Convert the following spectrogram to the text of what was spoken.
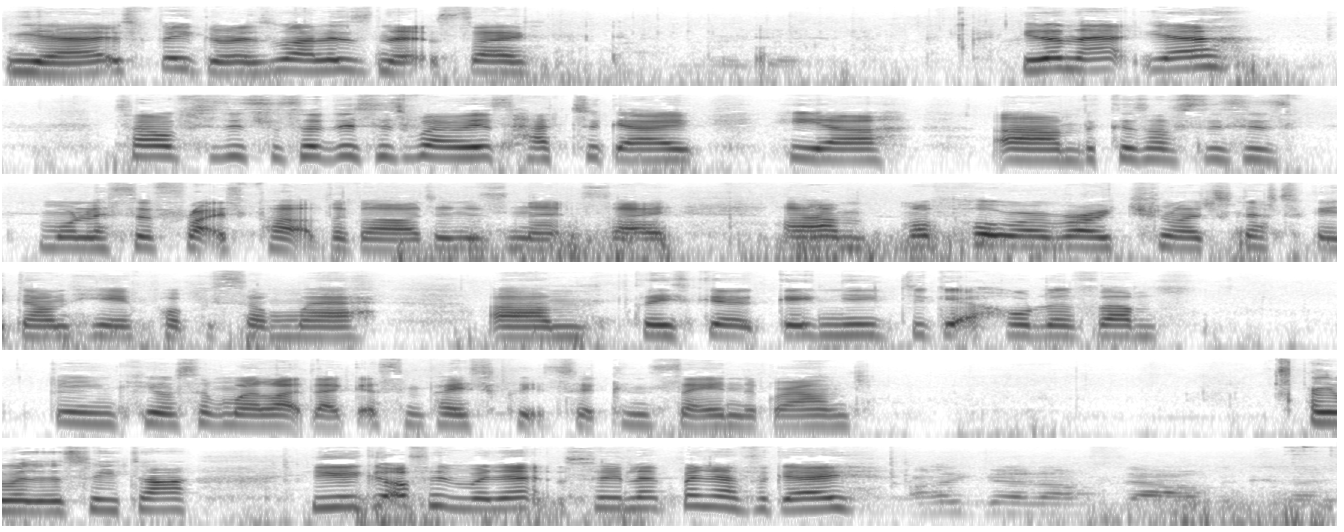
Yeah, it's bigger as well, isn't it? So, you done that, yeah? So obviously this is, so this is where it's had to go here, um, because obviously this is more or less a flat part of the garden, isn't it? So um, my poor old road and I just have to go down here probably somewhere. Um, need to get, get- need to get hold of um, or somewhere like that, get some paste so it can stay in the ground. Anyway, then, sweetheart, you get off in a minute, so let Ben have a go. I get off now because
